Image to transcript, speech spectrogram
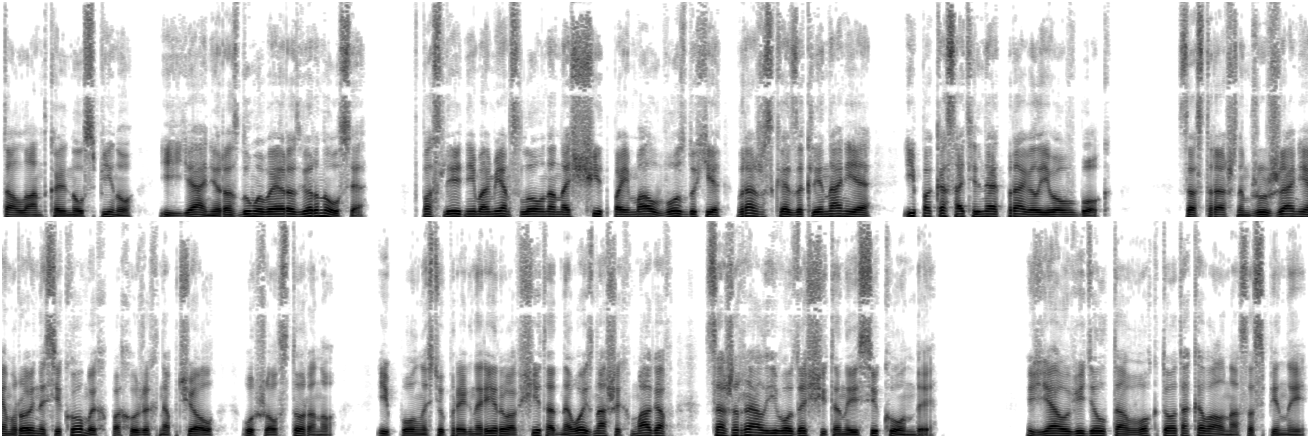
Талант кольнул спину, и я, не раздумывая, развернулся. В последний момент словно на щит поймал в воздухе вражеское заклинание и по касательной отправил его в бок. Со страшным жужжанием рой насекомых, похожих на пчел, ушел в сторону, и, полностью проигнорировав щит одного из наших магов, сожрал его за считанные секунды. Я увидел того, кто атаковал нас со спины,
